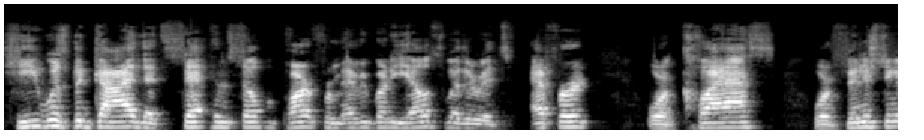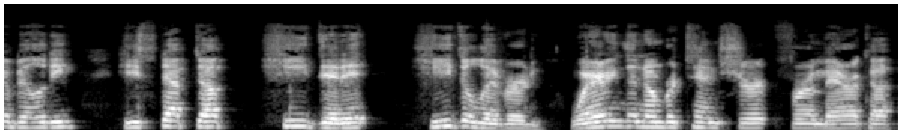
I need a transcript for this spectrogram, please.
He was the guy that set himself apart from everybody else, whether it's effort or class or finishing ability. He stepped up. He did it. He delivered, wearing the number 10 shirt for America.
